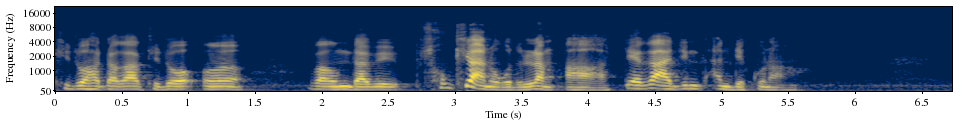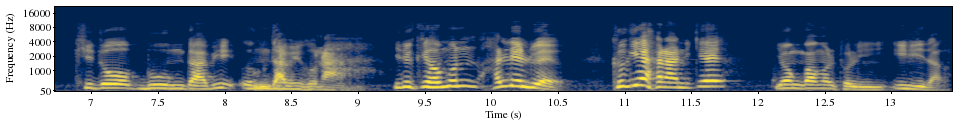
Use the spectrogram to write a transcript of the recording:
기도하다가 기도가 어, 응답이 속히 안 오거들랑 아 때가 아직 안 됐구나. 기도 무응답이 응답이구나. 이렇게 하면 할렐루야. 그게 하나님께 영광을 돌리는 일이다.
